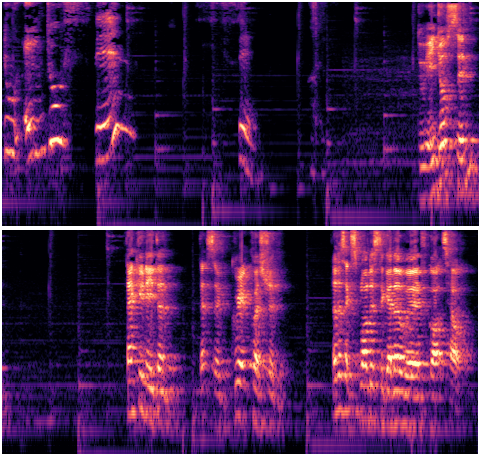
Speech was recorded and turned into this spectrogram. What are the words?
do angels sin? Sin. Do angels sin? Thank you, Nathan. That's a great question. Let us explore this together with God's help.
